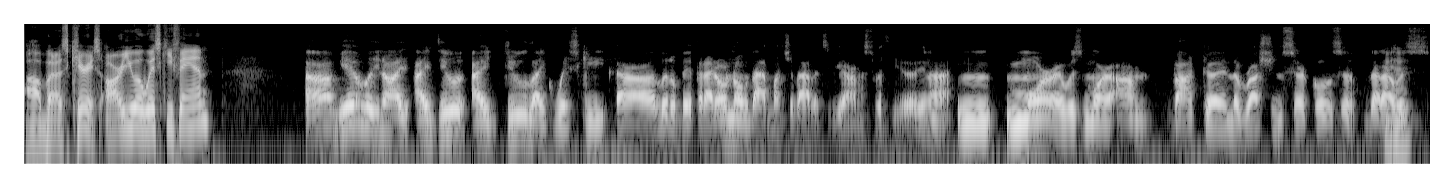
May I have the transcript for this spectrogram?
Uh, but I was curious, are you a whiskey fan? Um, yeah, well, you know, I, I do I do like whiskey uh, a little bit, but I don't know that much about it to be honest with you. You know, m- more it was more um, vodka in the Russian circles uh, that mm-hmm. I was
